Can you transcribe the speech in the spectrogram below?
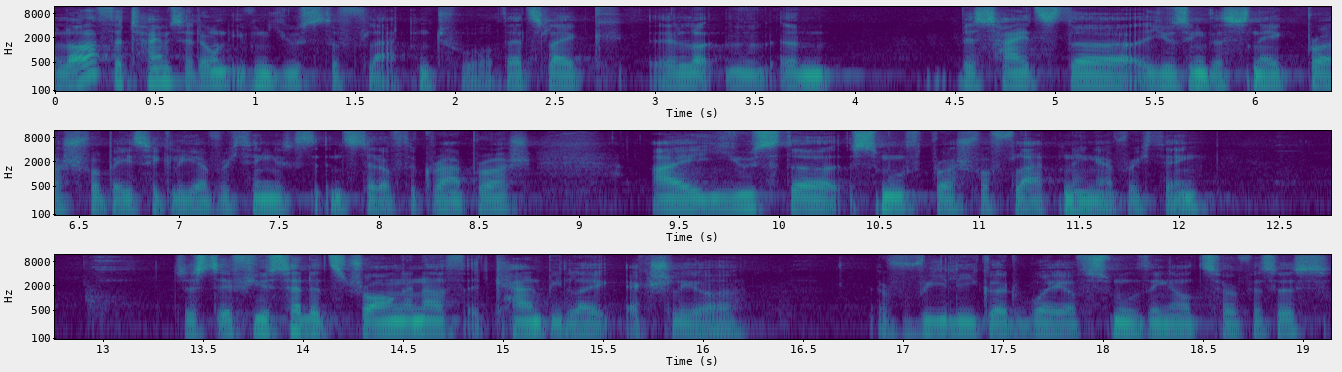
A lot of the times I don't even use the flatten tool. That's like um, besides the using the snake brush for basically everything instead of the grab brush, I use the smooth brush for flattening everything. Just if you set it strong enough, it can be like actually a, a really good way of smoothing out surfaces,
